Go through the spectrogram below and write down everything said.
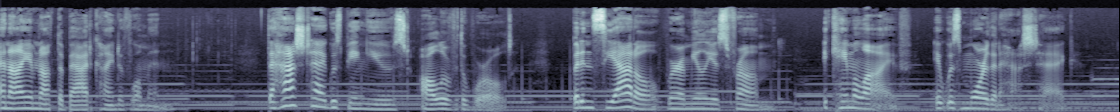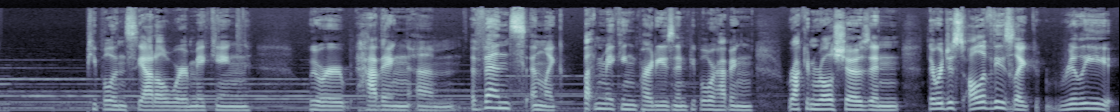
and I am not the bad kind of woman. The hashtag was being used all over the world. But in Seattle, where Amelia's from, it came alive. It was more than a hashtag. People in Seattle were making, we were having um, events and like button making parties, and people were having rock and roll shows. And there were just all of these like really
